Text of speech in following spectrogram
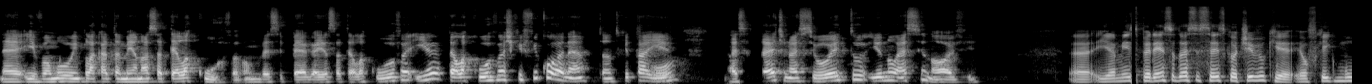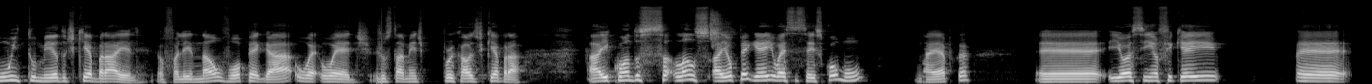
né? E vamos emplacar também a nossa tela curva. Vamos ver se pega aí essa tela curva. E a tela curva acho que ficou, né? Tanto que tá aí oh. no S7, no S8 e no S9. É, e a minha experiência do S6 que eu tive o quê? Eu fiquei muito medo de quebrar ele. Eu falei, não vou pegar o, o Edge, justamente por causa de quebrar. Aí quando lançou, aí eu peguei o S6 comum na época, é, e eu assim, eu fiquei é,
